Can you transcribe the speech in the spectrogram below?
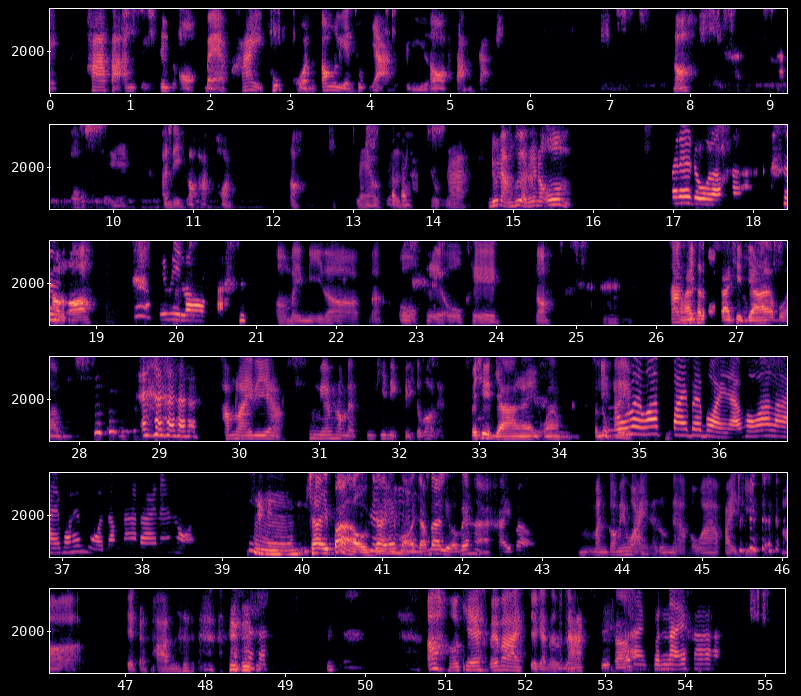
ภาษาอังกฤษจึงออกแบบให้ทุกคนต้องเรียนทุกอย่างสี่รอบซ้ำกัน เนาะโอเคอันนี้ก็พักผ่อนเนาะแล้วเจอกันลูกนะ ดูหนังเผื่อด้วยนะอุ้ม ไม่ได้ดูแล้วค่ะ เอาเหรอ ไม่มีรอบค่ะ อ๋อไม่มีรอบอะโอเคโอเค เนาะอืมถ้าขอให้คิดฉลองการฉีดยาครับปุ๊อ้ำทำอะไรดีอะพรุ่งนี้ทำอะไรคลินิกปิดหรือเปล่าเนี่ย ไปฉีดยาไงว่า สนุกไม่รู้เลยว่าไปบ่อยๆนะเพราะว่าอะไรเพราะให้หมอจำหน้าได้แน่นอน อืมใช่เปล่า ใช่ให้หมอจำได้หรือว่าไปหาใครเปล่า มันก็ไม่ไหวนะลูกนะ เพราะว่าไปทีก็เจ็ดแปดพันอะโอเคบ๊ายบาย เจอกันนะลูกนะ ดีครับ อ่านคนไหนค่ะ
